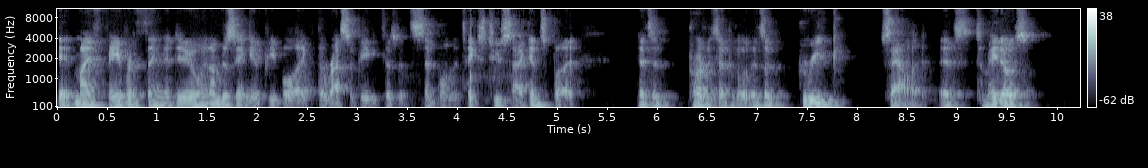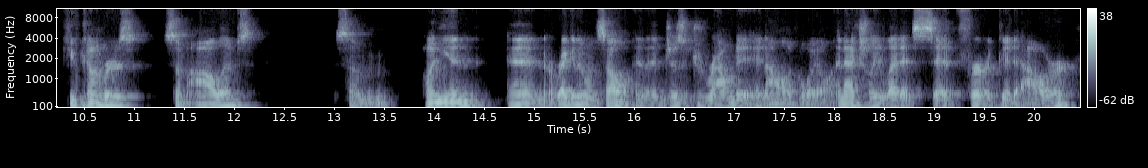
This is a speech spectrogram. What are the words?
it my favorite thing to do, and I'm just gonna give people like the recipe because it's simple and it takes two seconds, but it's a prototypical, it's a Greek salad. It's tomatoes, cucumbers, some olives, some onion and oregano and salt, and then just drown it in olive oil and actually let it sit for a good hour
